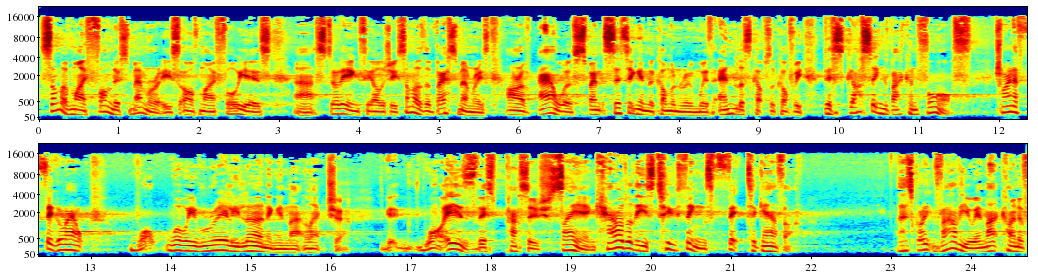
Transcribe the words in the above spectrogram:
Some of my fondest memories of my four years uh, studying theology, some of the best memories are of hours spent sitting in the common room with endless cups of coffee, discussing back and forth, trying to figure out what were we really learning in that lecture? What is this passage saying? How do these two things fit together? There's great value in that kind of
